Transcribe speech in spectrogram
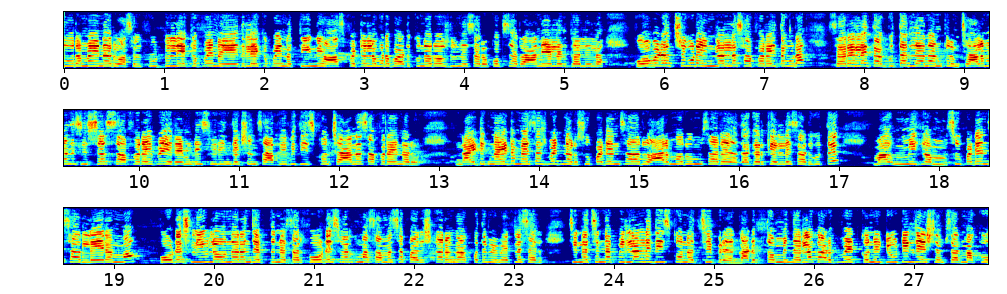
దూరం అయినారు అసలు ఫుడ్ లేకపోయినా ఏది లేకపోయినా తిని హాస్పిటల్లో కూడా పడుకున్న రోజులు ఉన్నాయి సార్. ఒక్కొక్కసారి రానియలేదు గల్లీలో. కోవిడ్ వచ్చి కూడా ఇండ్లలో సఫర్ అయితే కూడా సరేలే తగ్గుతుంది అని అనుకున్నాం. చాలా మంది సిస్టర్స్ సఫర్ అయిపోయి రెమ్డెసివిర్ ఇంజక్షన్స్ అవి ఇవి తీసుకొని చాలా సఫర్ అయినారు. నైట్కి నైట్ మెసేజ్ పెట్టినారు. Superintendent sir RMO room sir దగ్గరికి వెళ్ళేసి అడిగితే మా మీకు సూపర్డెంట్ సార్ లేరమ్మా ఫోర్ డేస్ లీవ్లో ఉన్నారని చెప్తున్నారు సార్. ఫోర్ డేస్ వరకు మా సమస్య పరిష్కారం కాకపోతే మేము ఎట్లా సార్? చిన్న చిన్న పిల్లల్ని తీసుకొని వచ్చి కడుపు తొమ్మిది నెలల కడుపు పెట్టుకొని డ్యూటీలు చేసినాం సార్. మాకు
